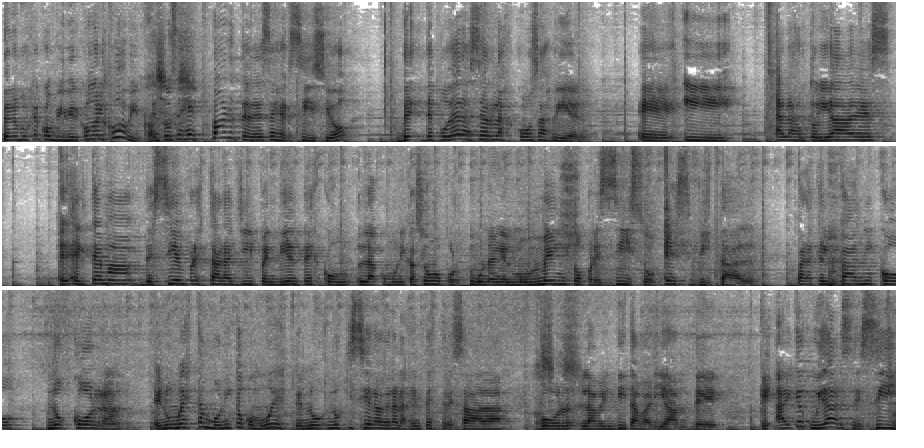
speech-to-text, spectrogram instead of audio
tenemos que convivir con el COVID. Entonces es. parte de ese ejercicio de, poder hacer las cosas bien. Eh, y a las autoridades, el tema de siempre estar allí pendientes con la comunicación oportuna en el momento preciso es vital para que el pánico no corra en un mes tan bonito como este. No, no quisiera ver a la gente estresada por la bendita variante. Que hay que cuidarse, sí.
